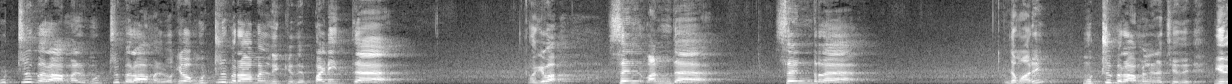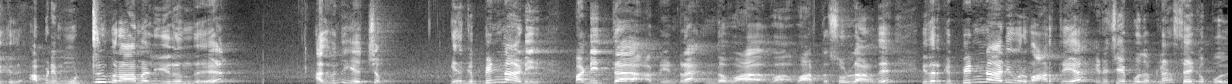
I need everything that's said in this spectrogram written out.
முற்று பெறாமல் முற்று பெறாமல் ஓகேவா? முற்று பெறாமல் நிற்குது படித்த. ஓகேவா? சென் வந்த சென்ற இந்த மாதிரி முற்று பெறாமல் நினைச்சது இருக்குது. அப்படி முற்று பெறாமல் இருந்து அது வந்து எச்சம். இதுக்கு பின்னாடி படித்த அப்படின்ற இந்த வா வா- வார்த்தை சொல்லானது இதற்கு பின்னாடி ஒரு வார்த்தையை என்ன செய்ய போகுது அப்படின்னா சேர்க்க போகுது.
